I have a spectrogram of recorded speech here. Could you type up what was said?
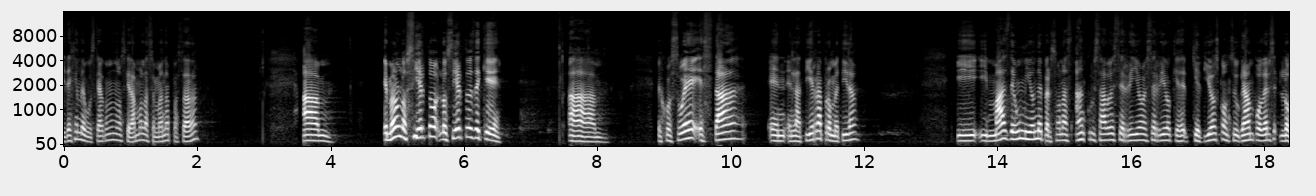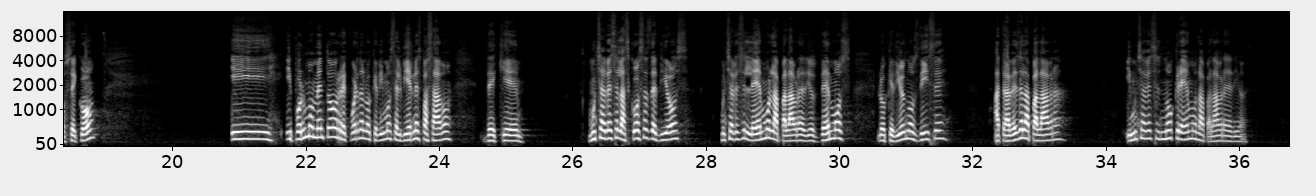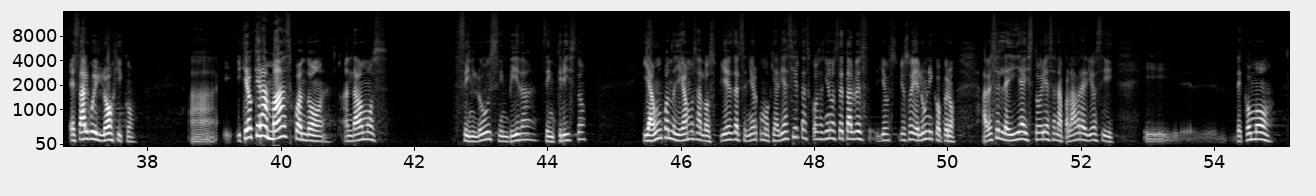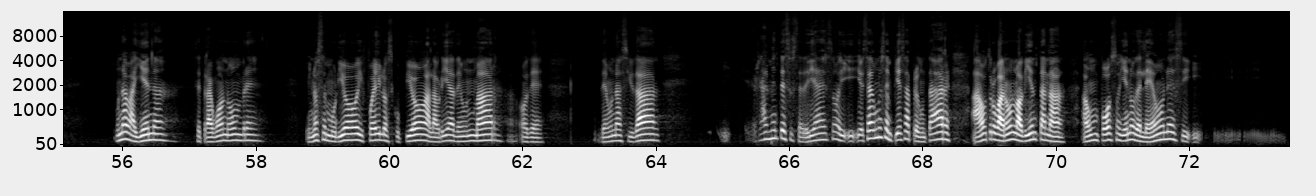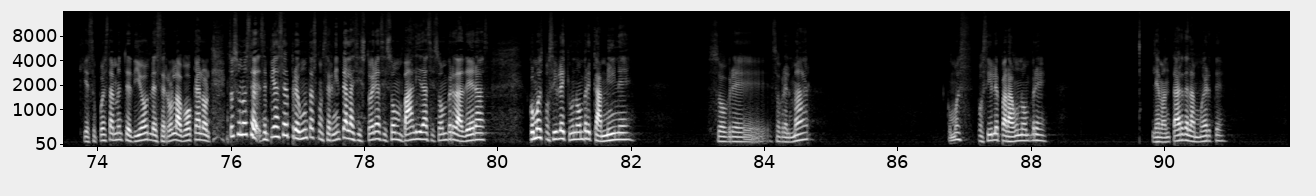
y déjenme buscar dónde nos quedamos la semana pasada. hermano, lo cierto, lo cierto es de que Josué está en, la tierra prometida y, más de un millón de personas han cruzado ese río, ese río que, Dios con su gran poder lo secó. Y, y por un momento recuerdan lo que vimos el viernes pasado, de que muchas veces las cosas de Dios, muchas veces leemos la palabra de Dios, vemos lo que Dios nos dice a través de la palabra y muchas veces no creemos la palabra de Dios. Es algo ilógico. Ah, y, creo que era más cuando andábamos sin luz, sin vida, sin Cristo. Y aún cuando llegamos a los pies del Señor, como que había ciertas cosas, yo no sé, tal vez yo, soy el único, pero a veces leía historias en la palabra de Dios y, de cómo una ballena se tragó a un hombre y no se murió y fue y lo escupió a la orilla de un mar o de, de una ciudad. ¿realmente sucedería eso? Y, uno se empieza a preguntar, a otro varón lo avientan a, un pozo lleno de leones y, que supuestamente Dios le cerró la boca. Entonces uno se, empieza a hacer preguntas concernientes a las historias, si son válidas, si son verdaderas. ¿Cómo es posible que un hombre camine sobre, sobre el mar? ¿Cómo es posible para un hombre levantar de la muerte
